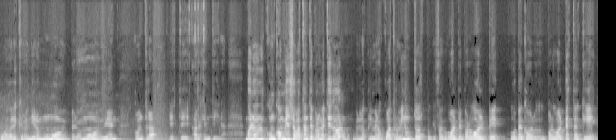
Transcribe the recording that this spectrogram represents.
jugadores que rendieron muy, pero muy bien contra este, Argentina. Bueno, un comienzo bastante prometedor en los primeros cuatro minutos, porque fue golpe por golpe, golpe por golpe hasta que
